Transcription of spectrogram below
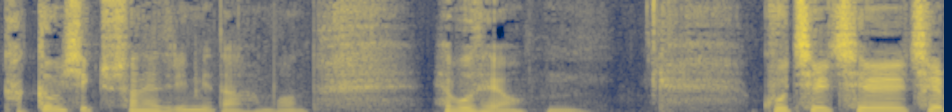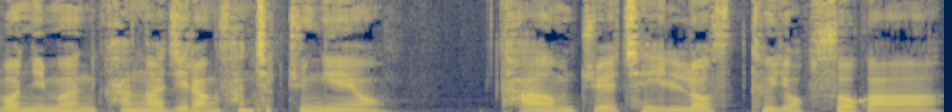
가끔씩 추천해 드립니다. 한번 해보세요. 음. 9777번님은 강아지랑 산책 중이에요. 다음 주에 제 일러스트 엽서가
